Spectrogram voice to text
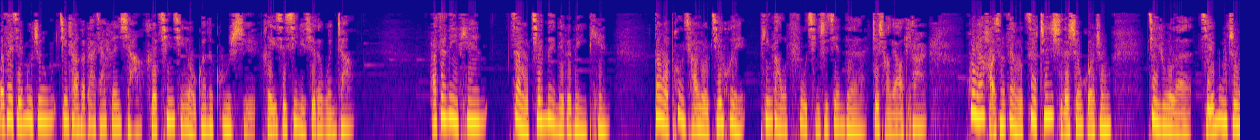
我在节目中经常和大家分享和亲情有关的故事和一些心理学的文章，而在那天，在我接妹妹的那一天，当我碰巧有机会听到了父亲之间的这场聊天儿。忽然，好像在我最真实的生活中，进入了节目中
